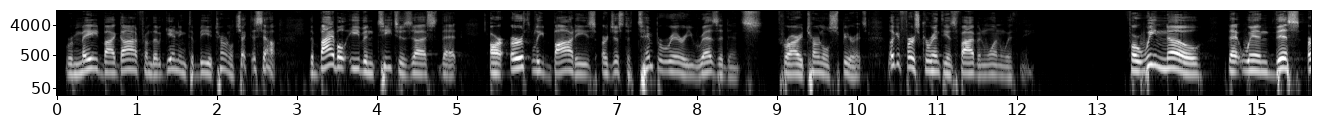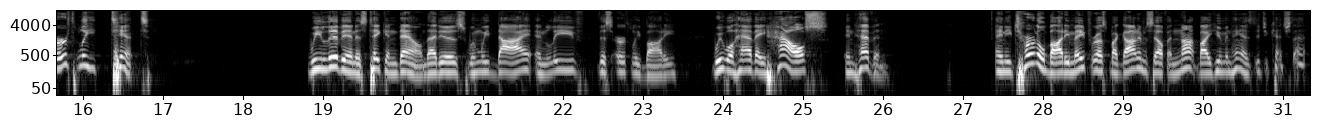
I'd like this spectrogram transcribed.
We're made by God from the beginning to be eternal. Check this out. The Bible even teaches us that our earthly bodies are just a temporary residence for our eternal spirits. Look at 1 Corinthians 5 and 1 with me. For we know that when this earthly tent we live in is taken down, that is, when we die and leave this earthly body, we will have a house in heaven, an eternal body made for us by God Himself and not by human hands. Did you catch that?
